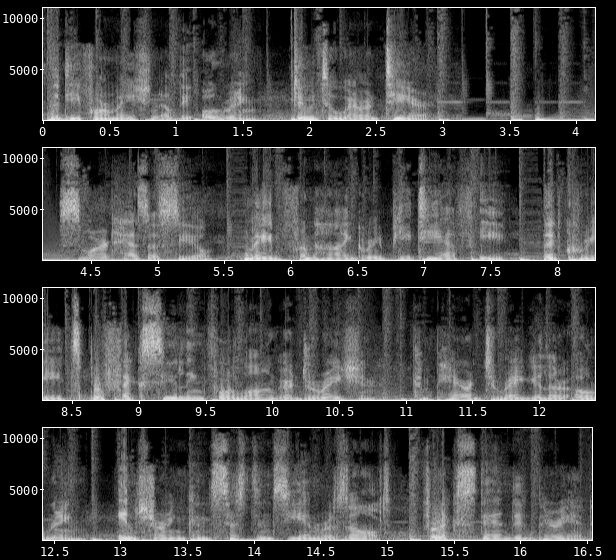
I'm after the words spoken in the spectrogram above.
the deformation of the O-ring due to wear and tear. Smart has a seal made from high-grade PTFE that creates perfect sealing for longer duration compared to regular O-ring, ensuring consistency and result for extended period.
